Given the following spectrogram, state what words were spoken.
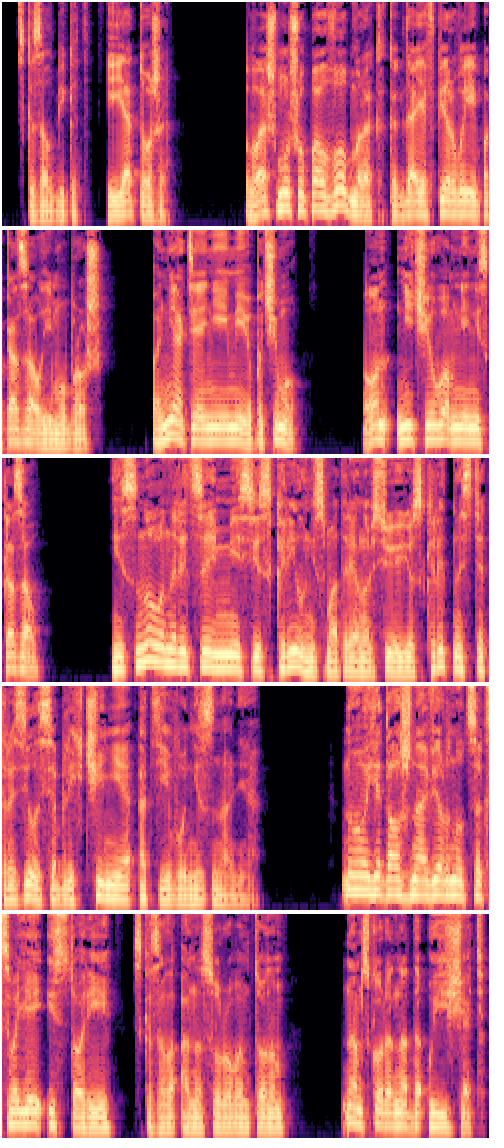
– сказал Бикет. «И я тоже. Ваш муж упал в обморок, когда я впервые показал ему брошь. Понятия не имею, почему. Он ничего мне не сказал». И снова на лице миссис Крилл, несмотря на всю ее скрытность, отразилось облегчение от его незнания. «Но я должна вернуться к своей истории», — сказала она суровым тоном. «Нам скоро надо уезжать».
